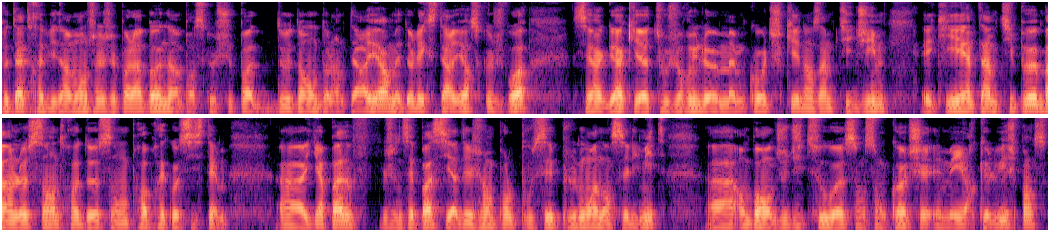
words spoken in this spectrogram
peut-être évidemment, je n'ai pas la bonne hein, parce que je suis pas dedans de l'intérieur, mais de l'extérieur, ce que je vois, c'est un gars qui a toujours eu le même coach, qui est dans un petit gym et qui est un petit peu ben, le centre de son propre écosystème. Euh, y a pas je ne sais pas s'il y a des gens pour le pousser plus loin dans ses limites. Euh, en, bon, en Jiu-Jitsu, euh, son, coach est, meilleur que lui, je pense.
